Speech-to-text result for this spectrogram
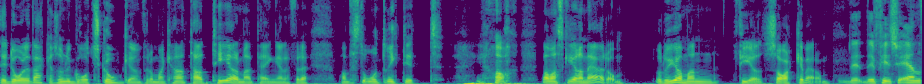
det är då det verkar som det går åt skogen för man kan inte hantera de här pengarna för det, man förstår inte riktigt ja, vad man ska göra med dem. Och då gör man fel saker med dem. Det, det finns ju en,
